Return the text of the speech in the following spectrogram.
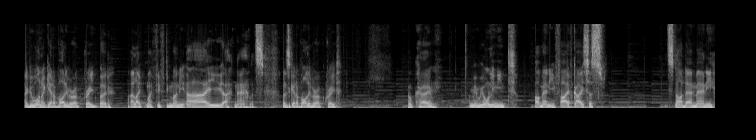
I do want to get a Volibear upgrade, but I like my 50 money. I... Uh, nah, let's, let's get a Volibear upgrade. Okay. I mean, we only need... How many? Five Kai'Sas? It's not that many.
